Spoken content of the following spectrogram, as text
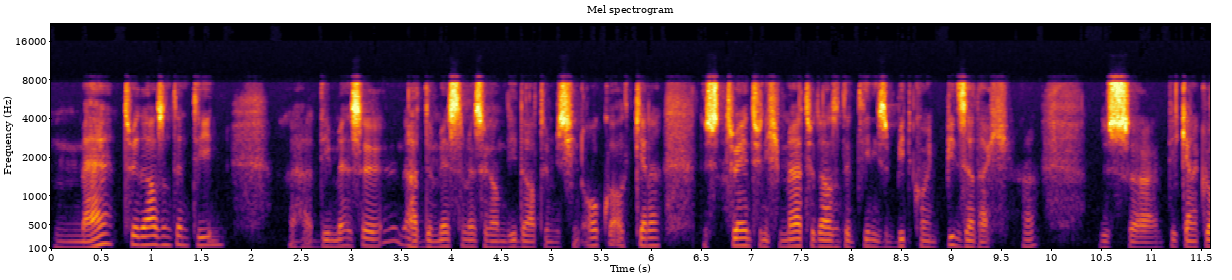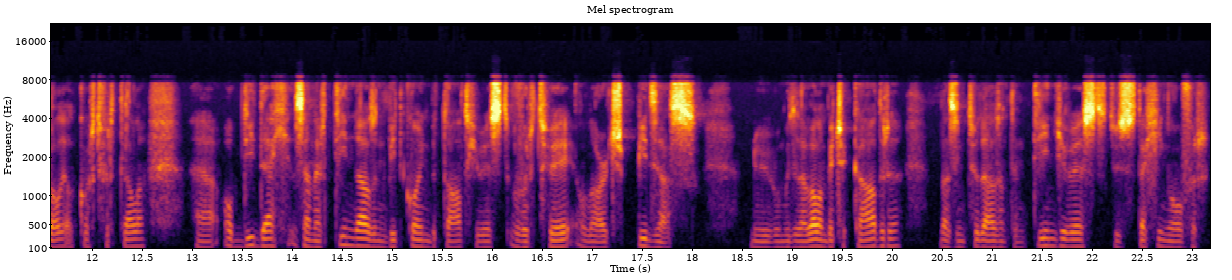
mei 2010. Uh, die mensen, uh, de meeste mensen gaan die datum misschien ook wel kennen. Dus 22 mei 2010 is Bitcoin Pizza Dag. Dus uh, die kan ik wel heel kort vertellen. op die dag zijn er 10.000 bitcoin betaald geweest voor twee large pizza's. Nu, we moeten dat wel een beetje kaderen. Dat is in 2010 geweest, dus dat ging over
